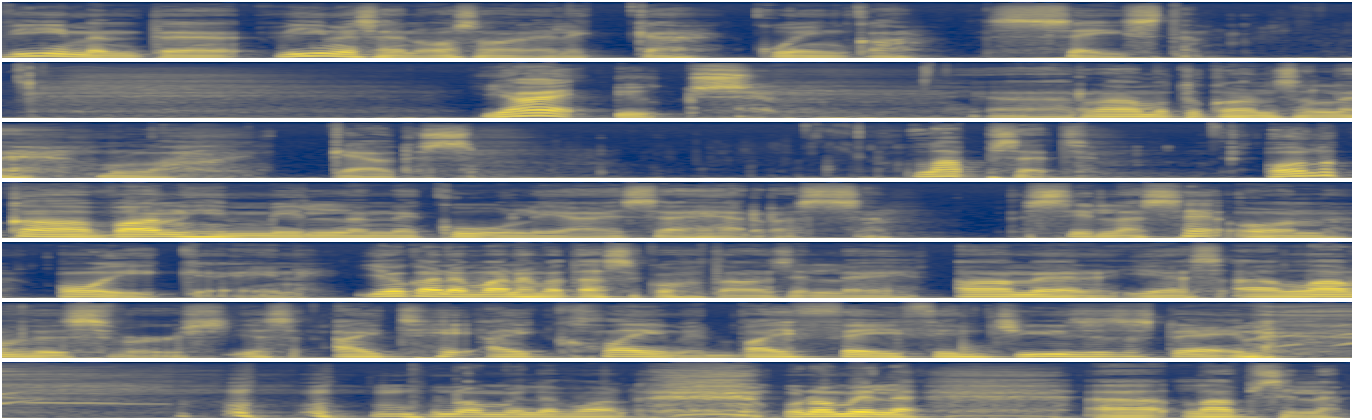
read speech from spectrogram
viimente, viimeisen osan, eli kuinka seistä. Jae yksi. Raamattu kansalle mulla käytössä. Lapset, olkaa vanhimmillanne kuuliaisia Herrassa, sillä se on oikein. Jokainen vanhemma tässä kohtaa on silleen, Amen, yes, I love this verse, yes, I, ta- I claim it by faith in Jesus' name. mun omille, vaan, mun omille ää, lapsille.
